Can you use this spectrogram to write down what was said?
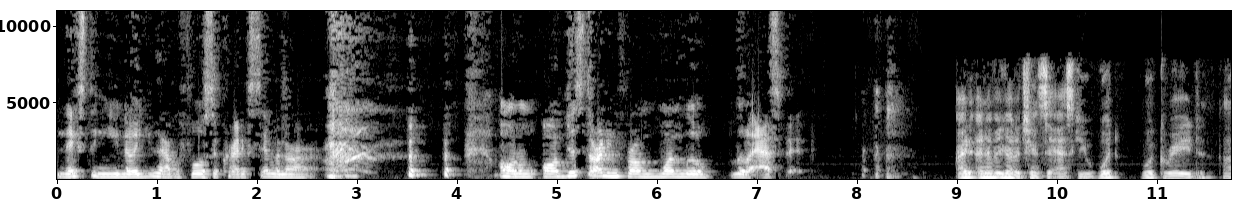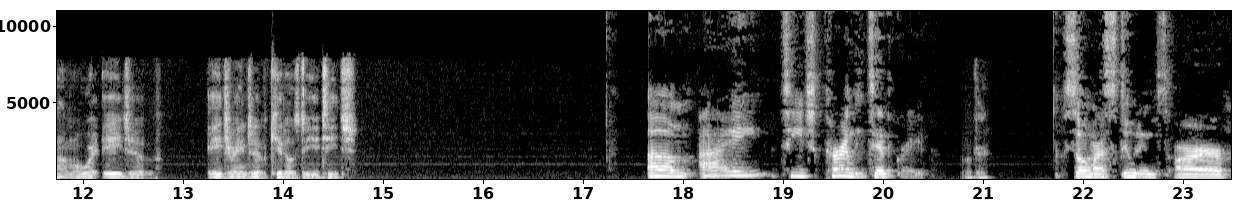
next thing you know, you have a full Socratic seminar on on just starting from one little little aspect. I, I never got a chance to ask you what what grade um, or what age of age range of kiddos do you teach? Um, I teach currently tenth grade. Okay. So my students are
